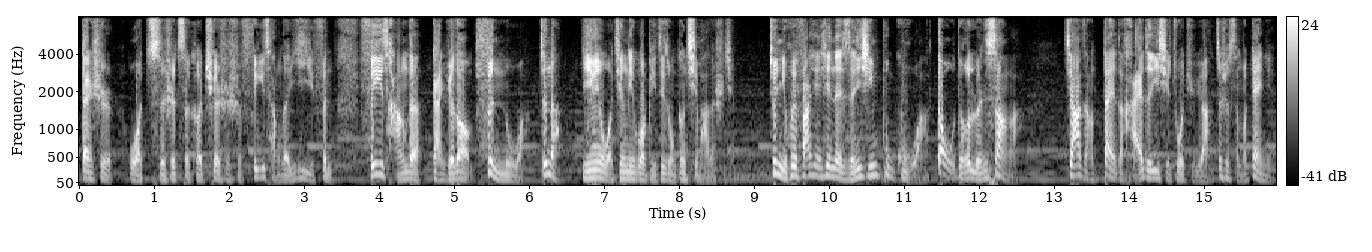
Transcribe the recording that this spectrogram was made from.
但是我此时此刻确实是非常的义愤，非常的感觉到愤怒啊！真的，因为我经历过比这种更奇葩的事情。就你会发现现在人心不古啊，道德沦丧啊，家长带着孩子一起做局啊，这是什么概念？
